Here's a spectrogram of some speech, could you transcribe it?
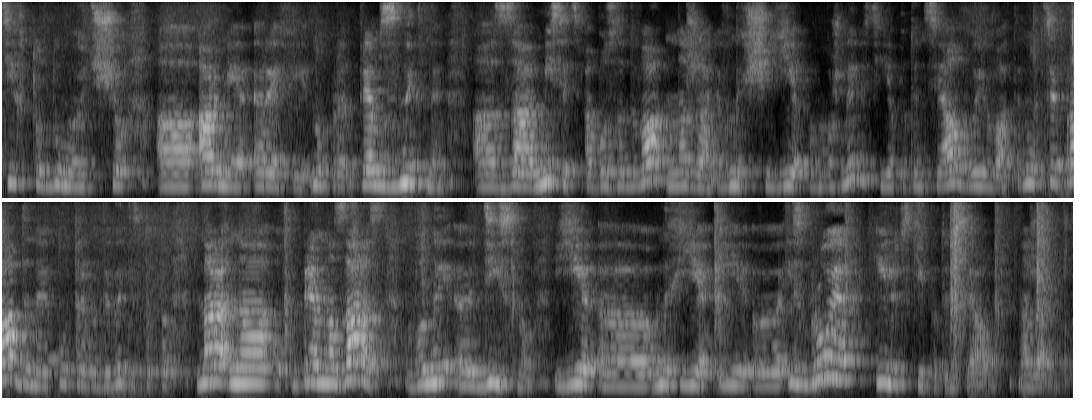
ті, хто думають, що армія РФ ну, пр- прям зникне за місяць або за два, на жаль, в них ще є можливість, є потенціал воювати. Ну, це правда, на яку треба дивитись. Тобто на, на прямо на зараз вони е, дійсно є, е, в них є і, е, і зброя, і людський потенціал. На жаль.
